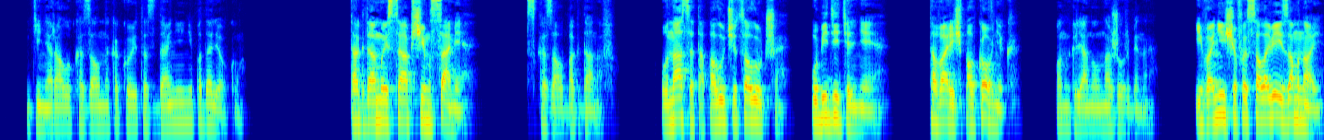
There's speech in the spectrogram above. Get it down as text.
– генерал указал на какое-то здание неподалеку. «Тогда мы сообщим сами», – сказал Богданов. «У нас это получится лучше, убедительнее. Товарищ полковник!» – он глянул на Журбина. «Иванищев и Соловей за мной,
